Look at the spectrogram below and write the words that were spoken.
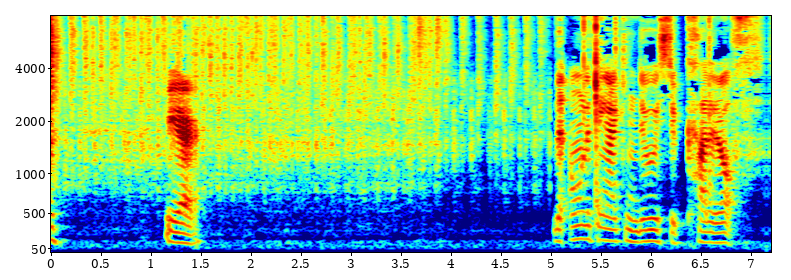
Here. The only thing I can do is to cut it off.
